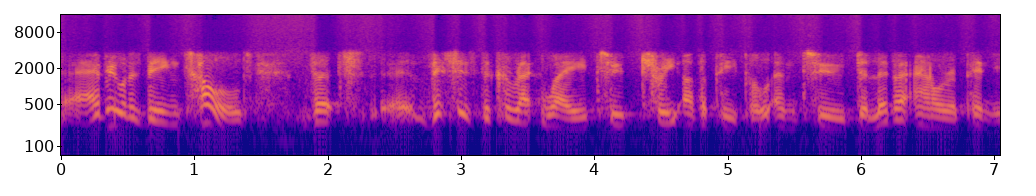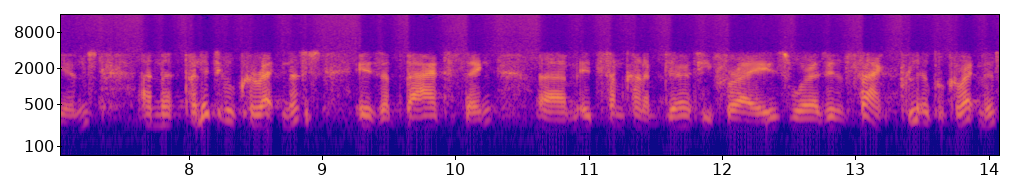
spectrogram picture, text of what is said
everyone is being told that uh, this is the correct way to treat other people and to deliver our opinions, and that political correctness is a bad thing. Um, it's some kind of dirty phrase, whereas in fact, political correctness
